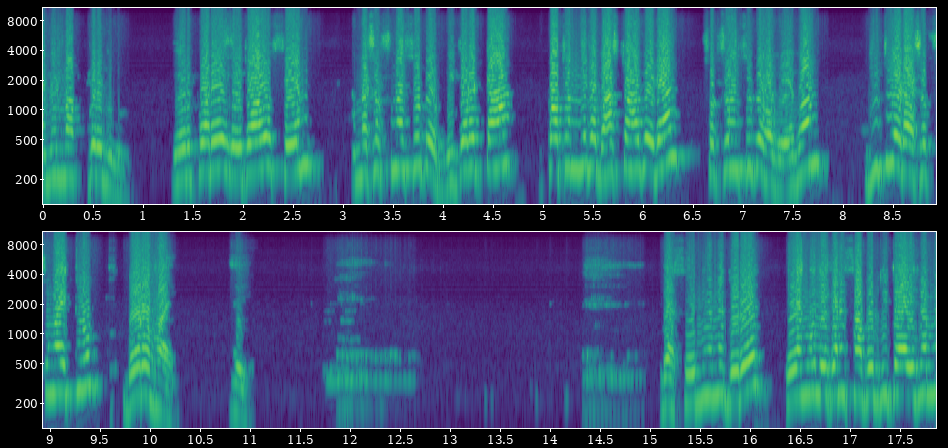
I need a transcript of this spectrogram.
আমি মাপ করে নিব। এরপরে এটাও সেম আমরা সবসময় ছোট। ভিতরেরটা প্রথম যেটা বাসটা হবে এটা সবসময় ছোট হবে এবং দ্বিতীয়টা সবসময় একটু বড় হয়। এই। ব্যাস, এই নিয়মে ধরে এই আঙ্গুল এখানে সাপোর্ট দিতে হয় এই জন্য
